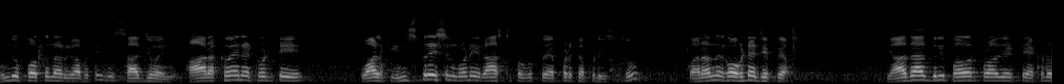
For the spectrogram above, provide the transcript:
ముందుకు పోతున్నారు కాబట్టి ఇది సాధ్యమైంది. ఆ రకమైనటువంటి వాళ్ళకి ఇన్స్పిరేషన్ కూడా ఈ రాష్ట్ర ప్రభుత్వం ఎప్పటికప్పుడు ఇస్తూ వారందరికీ ఒకటే చెప్పాం. యాదాద్రి పవర్ ప్రాజెక్ట్ ఎక్కడో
